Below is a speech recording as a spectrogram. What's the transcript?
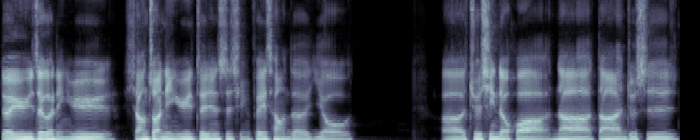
对于这个领域想转领域这件事情非常的有呃决心的话，那当然就是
